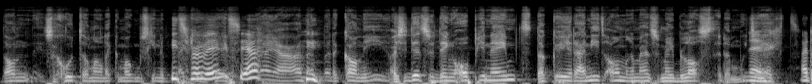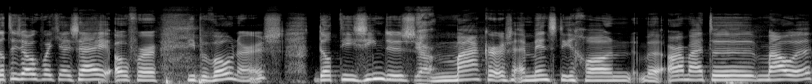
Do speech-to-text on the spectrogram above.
dan is het goed. Dan had ik hem ook misschien een Iets gegeven. ja? Ja, ja, dat, maar dat kan niet. Als je dit soort dingen op je neemt, dan kun je daar niet andere mensen mee belasten. Dan moet Nee. je echt... Maar dat is ook wat jij zei over die bewoners. Dat die zien dus Ja. makers en mensen die gewoon arm uit de mouwen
